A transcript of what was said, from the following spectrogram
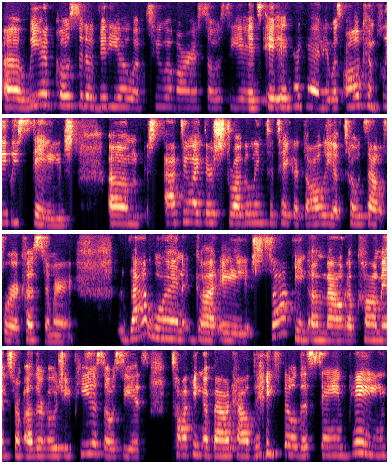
uh, we had posted a video of two of our associates, it, and again, it was all completely staged, um, acting like they're struggling to take a dolly of totes out for a customer that one got a shocking amount of comments from other OGP associates talking about how they feel the same pain.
